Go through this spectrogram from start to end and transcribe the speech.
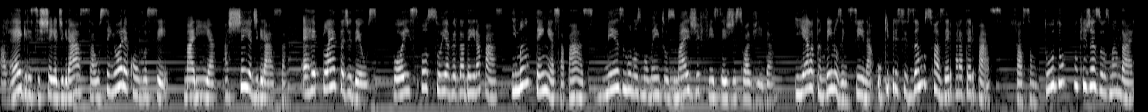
Alegre-se, cheia de graça, o Senhor é com você. Maria, a cheia de graça, é repleta de Deus, pois possui a verdadeira paz e mantém essa paz mesmo nos momentos mais difíceis de sua vida. E ela também nos ensina o que precisamos fazer para ter paz. Façam tudo o que Jesus mandar.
